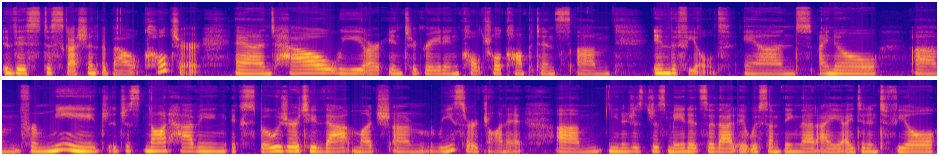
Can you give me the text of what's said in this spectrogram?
this discussion about culture and how we are integrating cultural competence um, in the field. And I know um, for me, j- just not having exposure to that much um, research on it, um, you know, just just made it so that it was something that I I didn't feel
